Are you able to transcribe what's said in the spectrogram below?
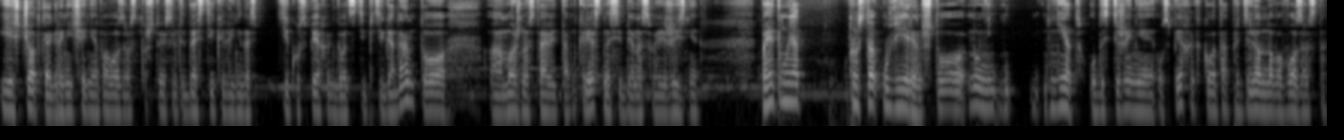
есть четкое ограничение по возрасту, что если ты достиг или не достиг успеха к 25 годам, то э, можно ставить там крест на себе, на своей жизни. Поэтому я просто уверен, что ну, не, нет у достижения успеха какого-то определенного возраста.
